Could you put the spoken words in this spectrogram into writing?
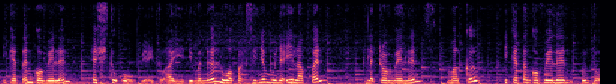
ikatan kovalent H2O iaitu air di mana luar paksinya mempunyai 8 elektron valence maka ikatan kovalent untuk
